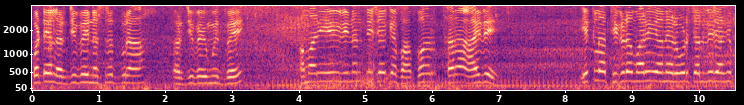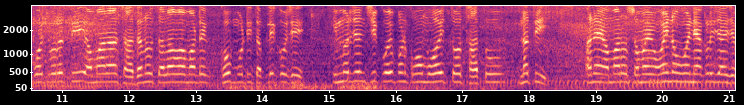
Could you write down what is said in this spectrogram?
પટેલ, અરજીભાઈ નસરતપુરા, અરજીભાઈ ઉમેદભાઈ. અમારી એવી વિનંતી છે કે ભાભર થરા હાઈવે એકલા થીગડા મારી અને રોડ ચલાવી રહ્યા છે. પાંચ વર્ષથી અમારા સાધનો ચલાવવા માટે ખૂબ મોટી તકલીફો છે. ઇમરજન્સી કોઈ પણ કોમ હોય તો થતું નથી અને અમારો સમય હોય ન હોય નીકળી જાય છે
